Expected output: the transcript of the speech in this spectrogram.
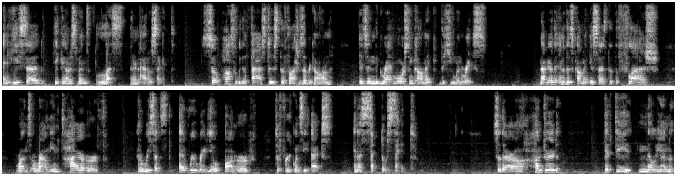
And he said he can notice events less than an attosecond. So possibly the fastest the Flash has ever gone is in the Grant Morrison comic, The Human Race. Now, near the end of this comic, it says that the Flash runs around the entire Earth and resets every radio on Earth to frequency X in a sectosecond. So there are 150 million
